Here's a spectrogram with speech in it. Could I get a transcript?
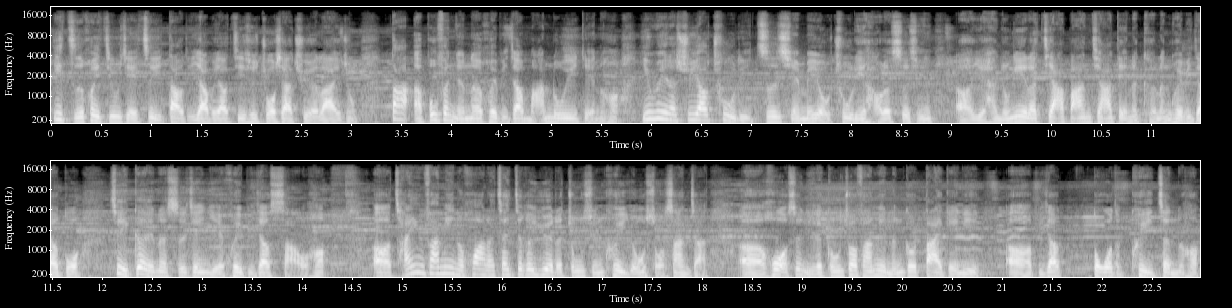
一直会纠结自己到底要不要继续做下去的那一种。大呃部分人呢会比较忙碌一点哈，因为呢需要处理之前没有处理好的事情，呃，也很容易呢加班加点的可能会比较多，自己个人的时间也会比较少哈。呃，财运方面的话呢，在这个月的中旬会有所上涨，呃，或者是你的工作方面能够带给你呃比较。多的馈赠哈，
